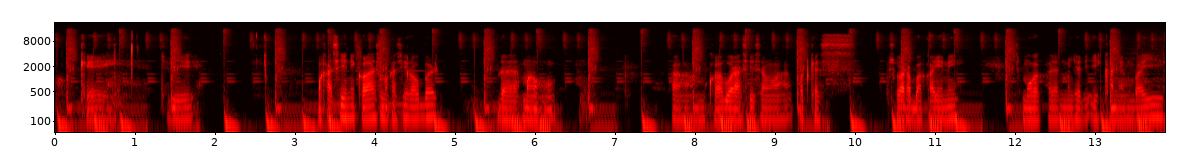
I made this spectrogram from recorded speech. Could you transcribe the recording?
Oke jadi makasih Nicholas makasih Robert udah mau um, kolaborasi sama podcast suara baka ini. Semoga kalian menjadi ikan yang baik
